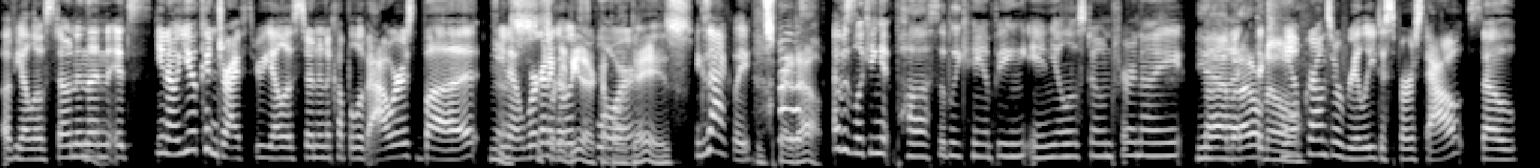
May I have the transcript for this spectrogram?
of Yellowstone, and then it's you know you can drive through Yellowstone in a couple of hours, but Yeah, you know we're gonna go be there a couple of days. Exactly. And spread I it out. I was looking at possibly camping in Yellowstone for a night. Yeah, but I don't the know. campgrounds are really dispersed out. So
